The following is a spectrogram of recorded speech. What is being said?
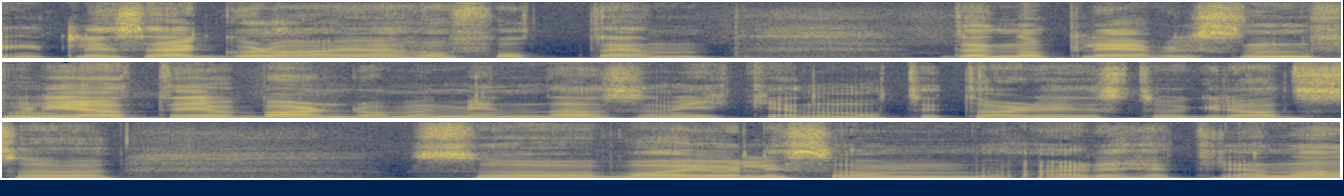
egentlig. Så jeg er glad jeg har fått den, den opplevelsen. Fordi at i barndommen min, da, som gikk gjennom 80-tallet i stor grad, så så var jo liksom Er det heter igjen da?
